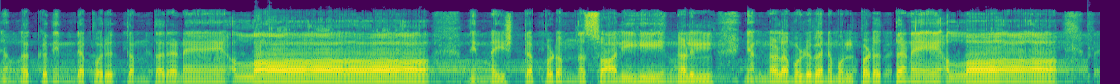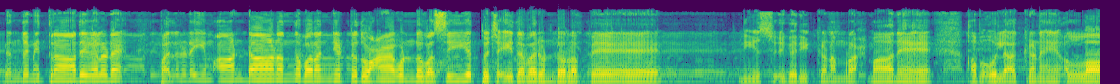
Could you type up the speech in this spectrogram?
ഞങ്ങൾക്ക് നിന്റെ പൊരുത്തം തരണേ അല്ലാ. നിന്നെ ഇഷ്ടപ്പെടുന്ന സ്വാലിഹീങ്ങളിൽ ഞങ്ങളെ മുഴുവനും ഉൾപ്പെടുത്തണേ അല്ലാ. ബന്ധുമിത്രാദികളുടെ പലരുടെയും ആണ്ടാണെന്ന് പറഞ്ഞിട്ട് ദുആ കൊണ്ട് വസീയത്തു ചെയ്തവരുണ്ട് റബ്ബേ. നീ സ്വീകരിക്കണം റഹ്മാനെ കബൂലാക്കണേ അല്ലാ.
